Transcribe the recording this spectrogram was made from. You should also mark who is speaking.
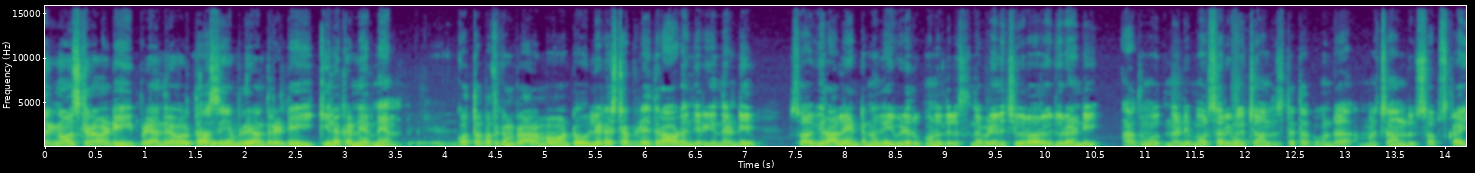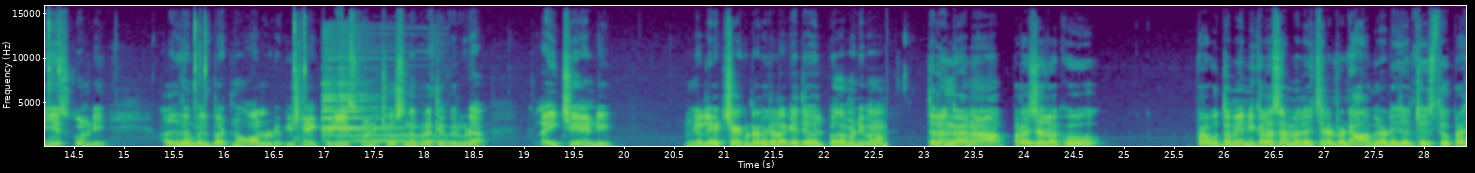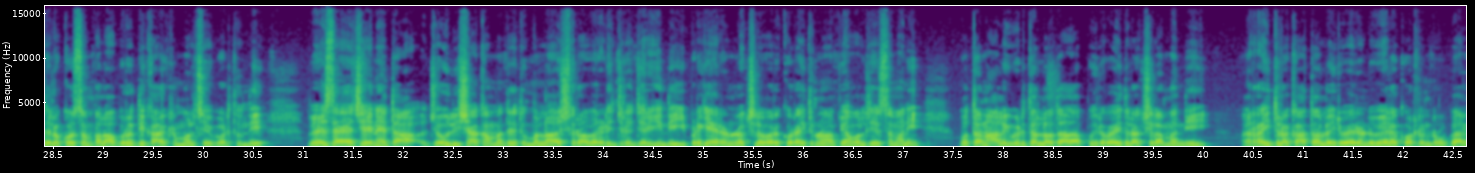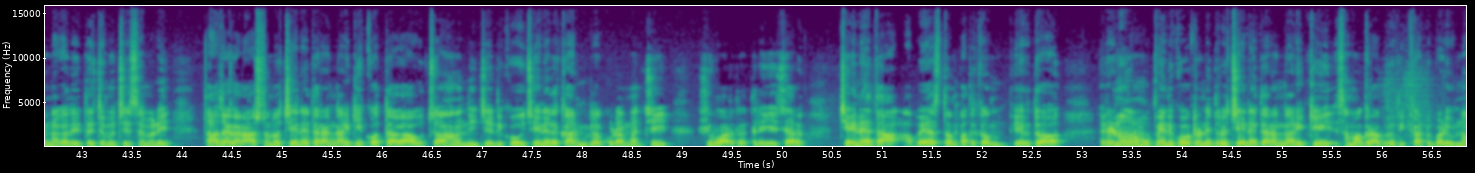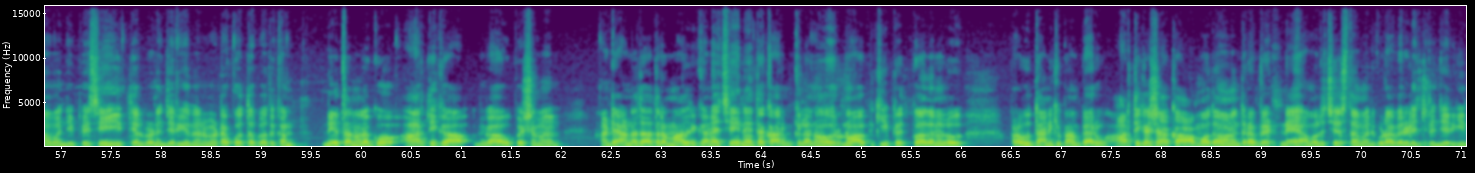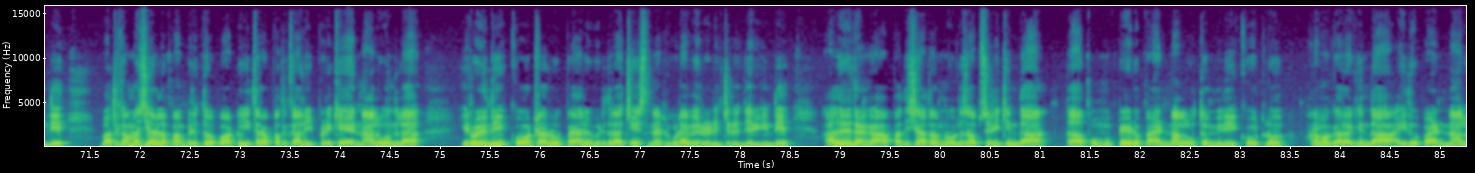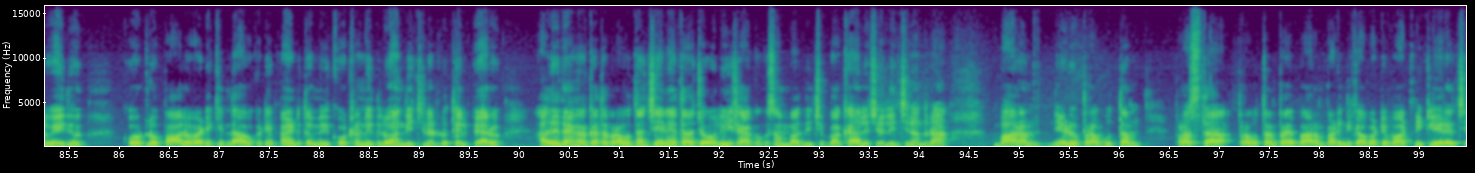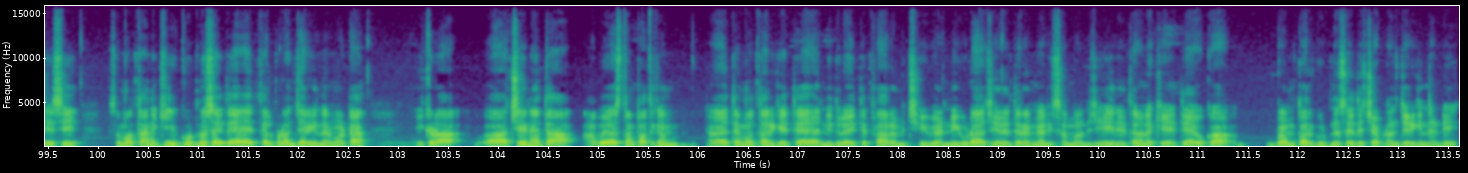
Speaker 1: అందరికి నమస్కారం అండి. ఇప్పుడే అందిన వార్త సీఎం రేవంత్ రెడ్డి కీలక నిర్ణయం. కొత్త పథకం ప్రారంభం అంటూ లేటెస్ట్ అప్డేట్ అయితే రావడం జరిగిందండి. సో ఆ వివరాలు ఏంటన్నది వీడియో రూపంలో తెలుస్తుంది. వీడియోని చివరి వరకు చూడండి. అర్థమవుతుందండి. మరోసారి కనుక ఛానల్ ఇస్తే తప్పకుండా మన ఛానల్ సబ్స్క్రైబ్ చేసుకోండి. అదేవిధంగా bell button all notification activate చేసుకోండి. చూస్తున్న ప్రతి ఒక్కరు కూడా లైక్ చేయండి. ఇంకా లేట్ చేయకుండా వీడియోలకైతే వెళ్ళిపోదామండి మనం. తెలంగాణ ప్రజలకు ప్రభుత్వం ఎన్నికల సమయంలో ఇచ్చినటువంటి హామీలను నిజం చేస్తూ ప్రజల కోసం పలు అభివృద్ధి కార్యక్రమాలు చేపడుతుంది. వ్యవసాయ చేనేత జౌలి శాఖ మంత్రి తుమ్మల నాగేశ్వరరావు వెల్లడించడం జరిగింది. ఇప్పటికే రెండు లక్షల వరకు రైతు రుణమాఫీ అమలు చేశామని మొత్తం నాలుగు విడతల్లో దాదాపు ఇరవై ఐదు లక్షల మంది రైతుల ఖాతాల్లో ఇరవై రెండు వేల కోట్ల రూపాయల నగదు అయితే జమ చేశామని తాజాగా రాష్ట్రంలో చేనేత రంగానికి కొత్తగా ఉత్సాహం అందించేందుకు చేనేత కార్మికులకు కూడా మంచి శుభవార్త తెలియజేశారు. చేనేత అభయస్థం పథకం పేరుతో రెండు వందల ముప్పై ఎనిమిది కోట్ల నిధులు చేనేత రంగానికి సమగ్రాభివృద్ధికి కట్టుబడి ఉన్నామని చెప్పేసి తెలపడం జరిగిందనమాట కొత్త పథకం. నేతనులకు ఆర్థికంగా ఉపశమనం. అంటే అన్నదాతల మాదిరిగానే చేనేత కార్మికులను రుణమాఫీకి ప్రతిపాదనలు ప్రభుత్వానికి పంపారు. ఆర్థిక శాఖ ఆమోదం అనంతరం వెంటనే అమలు చేస్తామని కూడా వెల్లడించడం జరిగింది. బతుకమ్మ చీరల పంపిణీతో పాటు ఇతర పథకాలు ఇప్పటికే నాలుగు వందల ఇరవై ఎనిమిది కోట్ల రూపాయలు విడుదల చేసినట్లు కూడా వెల్లడించడం జరిగింది. అదేవిధంగా పది శాతం నూలు సబ్సిడీ కింద దాదాపు ముప్పై ఏడు పాయింట్ నాలుగు తొమ్మిది కోట్లు మరమగాల కింద ఐదు పాయింట్ నాలుగు ఐదు కోట్లు పాలు వడ్డీ కింద ఒకటి పాయింట్ తొమ్మిది కోట్ల నిధులు అందించినట్లు తెలిపారు. అదేవిధంగా గత ప్రభుత్వం చేనేత జౌలి శాఖకు సంబంధించి బకాయిలు చెల్లించినందున భారం నేడు ప్రభుత్వం ప్రస్తుత ప్రభుత్వంపై భారం పడింది కాబట్టి వాటిని క్లియరెన్స్ చేసి సో మొత్తానికి గుడ్ న్యూస్ అయితే తెలపడం జరిగిందనమాట. ఇక్కడ చేనేత అభయస్తం పథకం అయితే మొత్తానికి అయితే నిధులు అయితే ప్రారంభించి ఇవన్నీ కూడా చేనేత రంగానికి సంబంధించి నేతలకి అయితే ఒక బంపర్ గుడ్ న్యూస్ అయితే చెప్పడం జరిగిందండి.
